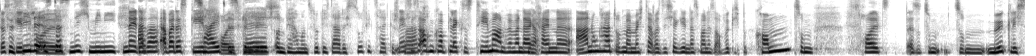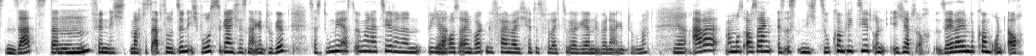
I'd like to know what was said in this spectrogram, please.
Das für viele voll. ist das nicht mini, Nee, das- aber, aber das geht Zeit voll, ist Geld ich. und wir haben uns wirklich dadurch so viel Zeit Nee, gespart. Es ist auch ein komplexes Thema und wenn man da Ja. keine Ahnung hat und man möchte aber sicher gehen, dass man es auch wirklich bekommt zum vollst, also zum, zum möglichsten Satz, dann Mhm. finde ich, macht das absolut Sinn. Ich wusste gar nicht, dass es eine Agentur gibt. Das hast du mir erst irgendwann erzählt und dann bin ich Ja. auch aus allen Wolken gefallen, weil ich hätte es vielleicht sogar gerne über eine Agentur gemacht. Ja. Aber man muss auch sagen, es ist nicht so kompliziert und ich habe es auch selber hinbekommen und auch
